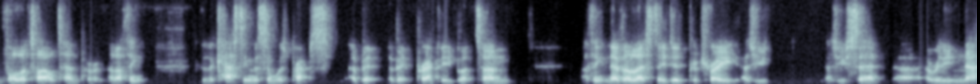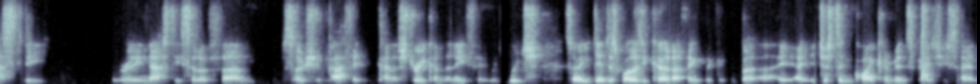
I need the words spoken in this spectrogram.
volatile temper. And I think the casting of the son was perhaps a bit a bit preppy, but um, I think nevertheless they did portray as you as you said uh, a really nasty really nasty sort of um, sociopathic kind of streak underneath it, which so he did as well as he could, I think, but uh, it, it just didn't quite convince me, as you said.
